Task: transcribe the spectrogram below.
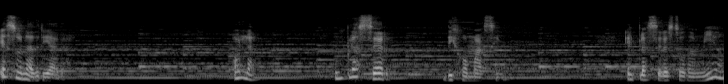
es una Adriada. Hola, un placer, dijo Máximo. El placer es todo mío.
